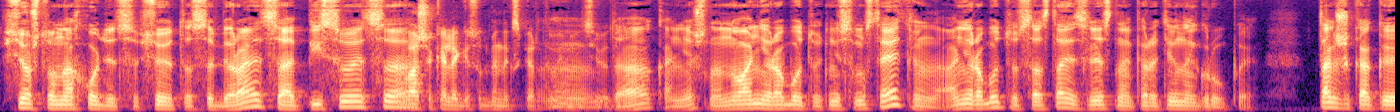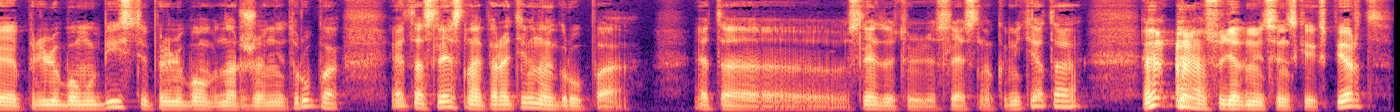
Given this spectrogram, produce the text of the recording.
Все, что находится, все это собирается, описывается. Ваши коллеги судмедэксперты, виду? Да, конечно. Но они работают не самостоятельно, они работают в составе следственно-оперативной группы. Так же, как и при любом убийстве, при любом обнаружении трупа, это следственно-оперативная группа. Это э, следователь Следственного комитета, судебно-медицинский эксперт,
